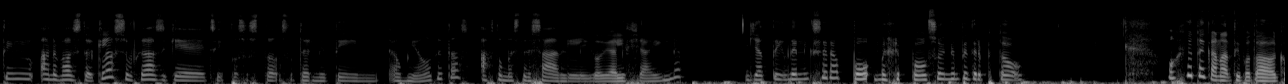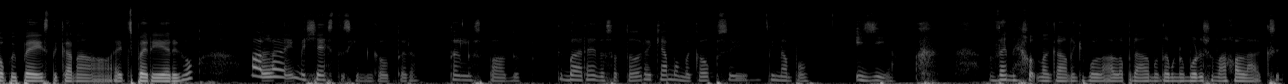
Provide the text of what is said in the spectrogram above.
την ανεβάζει στο εκλάσι, σου βγάζει και έτσι ποσοστό στο τερνητή ομοιότητας. Αυτό με στρεσάρει λίγο, η αλήθεια είναι. Γιατί δεν ήξερα πο, μέχρι πόσο είναι επιτρεπτό. Όχι ότι έκανα τίποτα copy-paste, έκανα έτσι περίεργο, αλλά είμαι χέστης γενικότερα. Τέλος πάντων, την παρέδωσα τώρα και άμα με κόψει, τι να πω. Υγεία. δεν έχω να κάνω και πολλά άλλα πράγματα που να μπορούσα να έχω αλλάξει.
